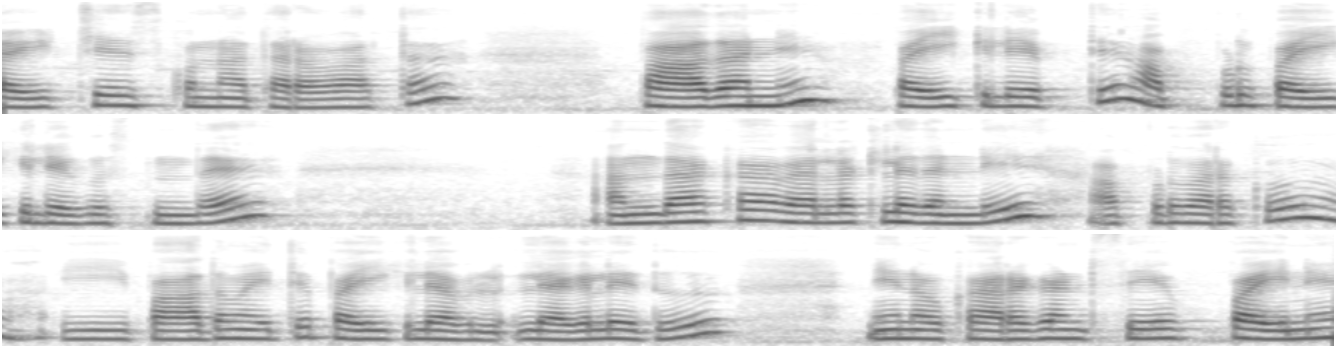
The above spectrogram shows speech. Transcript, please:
టైట్ చేసుకున్న తర్వాత పాదాన్ని పైకి లేపితే అప్పుడు పైకి లెగుస్తుంది. అందాక వెళ్ళట్లేదండి. అప్పుడు వరకు ఈ పాదం అయితే పైకి లెగలేదు. నేను ఒక అరగంట సేపు పైనే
